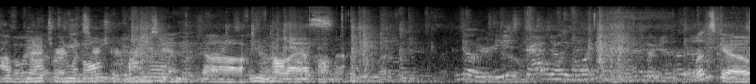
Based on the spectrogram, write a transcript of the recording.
I've My turn when search your mind's hand. You've not had alas. combat. Let's go.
